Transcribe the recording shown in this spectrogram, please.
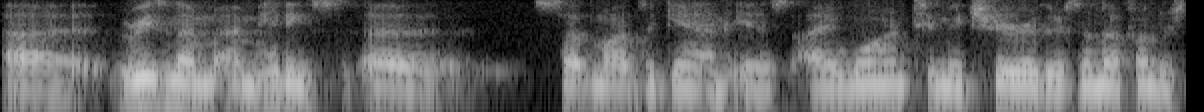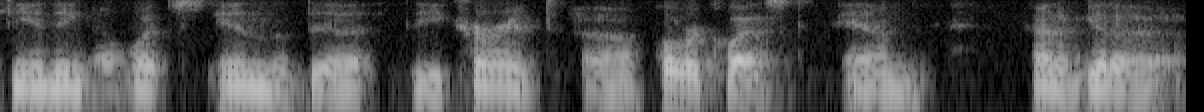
uh, the reason I'm, I'm hitting, uh, submods again is I want to make sure there's enough understanding of what's in the, the current, uh, pull request and kind of get a,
